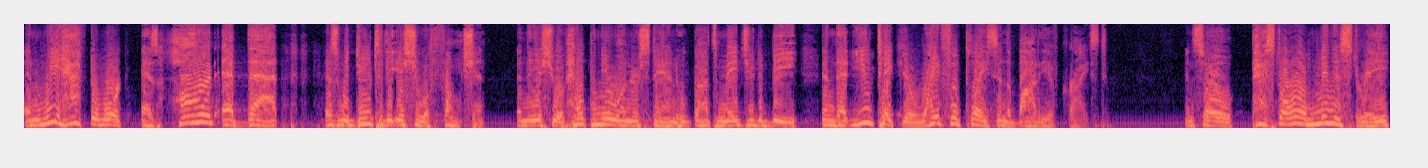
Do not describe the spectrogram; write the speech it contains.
And we have to work as hard at that as we do to the issue of function and the issue of helping you understand who God's made you to be and that you take your rightful place in the body of Christ. And so pastoral ministry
